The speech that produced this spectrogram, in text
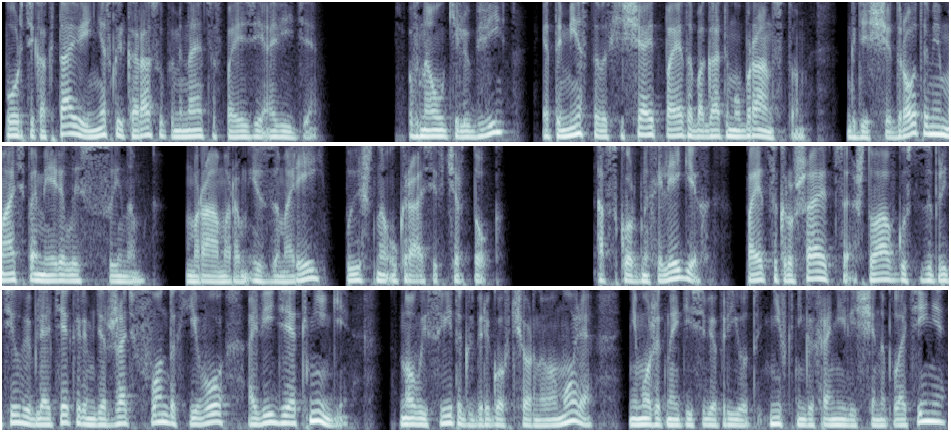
Портик Октавии несколько раз упоминается в поэзии Овидия. В науке любви это место восхищает поэта богатым убранством, где щедротами мать померилась с сыном, мрамором из-за морей, пышно украсив чертог. А в скорбных элегиях поэт сокрушается, что Август запретил библиотекарям держать в фондах его Овидия книги. Новый свиток с берегов Черного моря не может найти себе приют ни в книгохранилище на Плотине,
